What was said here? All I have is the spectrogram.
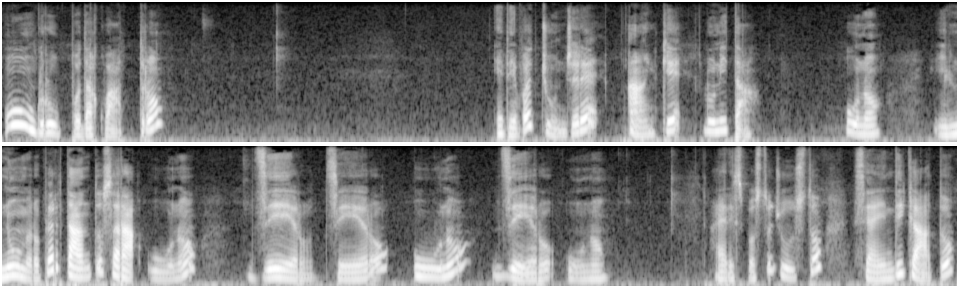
un gruppo da 4 e devo aggiungere anche l'unità 1. Il numero pertanto sarà 1, 0, 0, 1, 0, 1. Hai risposto giusto se hai indicato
